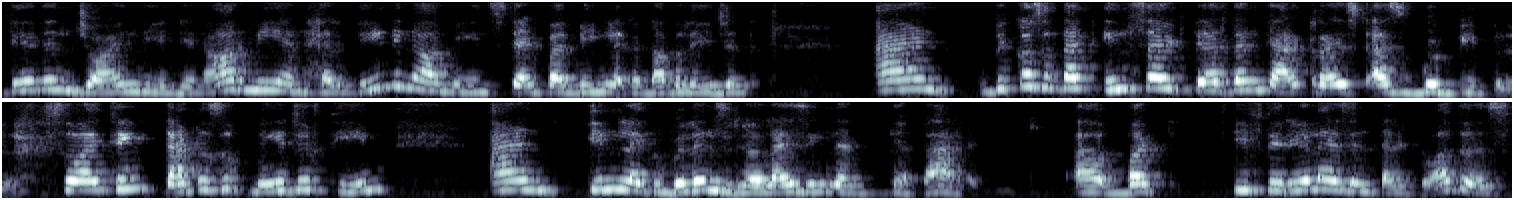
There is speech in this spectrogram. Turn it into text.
they then joined the Indian Army and helped the Indian Army instead by being like a double agent. And because of that insight, they're then characterized as good people. So I think that was a major theme, and in like villains realizing that they're bad, uh, but if they realize and tell it to others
